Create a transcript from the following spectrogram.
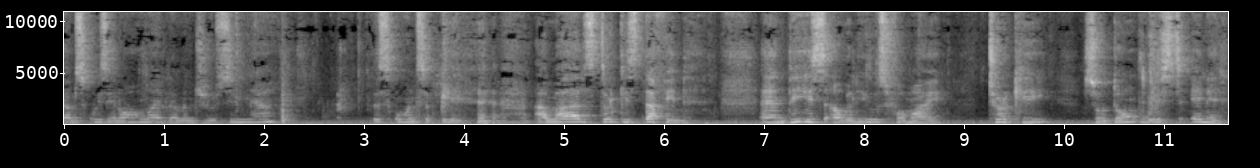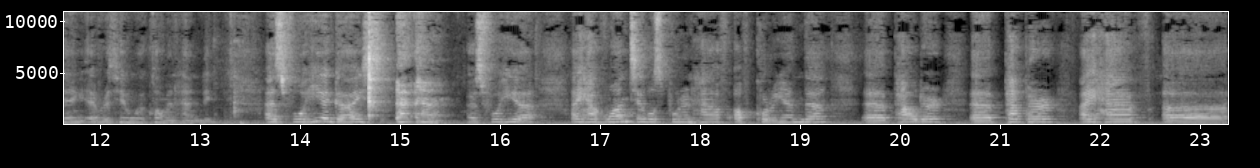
I'm squeezing all my lemon juice in there. This to be Amal's turkey stuffing. And these I will use for my turkey. So don't waste anything. Everything will come in handy. As for here, guys, as for here, I have one tablespoon and a half of coriander uh, powder, uh, pepper. I have uh,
